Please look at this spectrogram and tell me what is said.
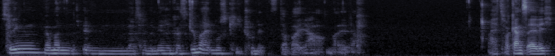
Deswegen, wenn man in Lateinamerika ist, immer ein Moskitonetz dabei haben, Alter. Jetzt mal ganz ehrlich,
